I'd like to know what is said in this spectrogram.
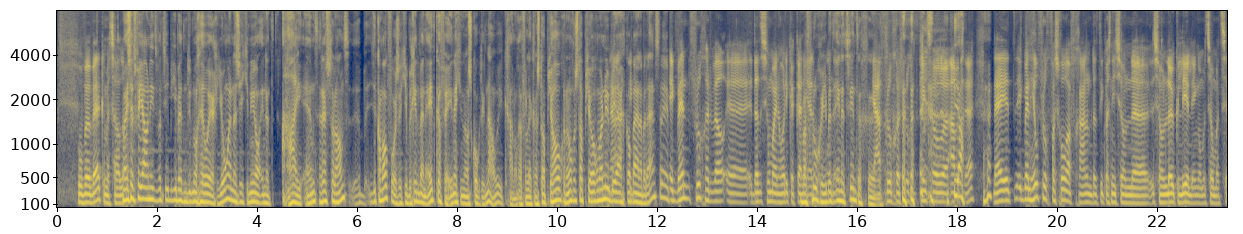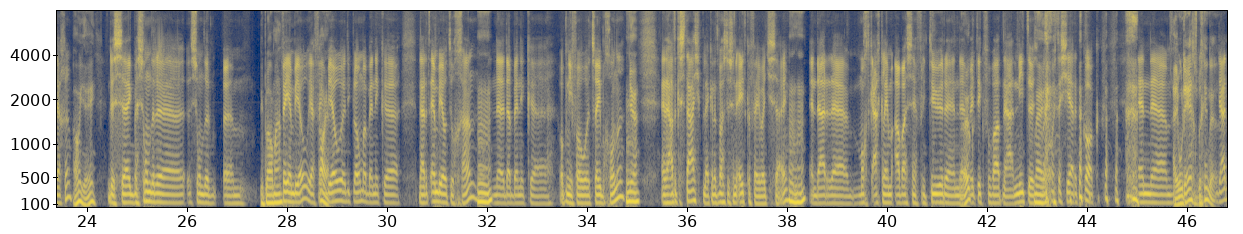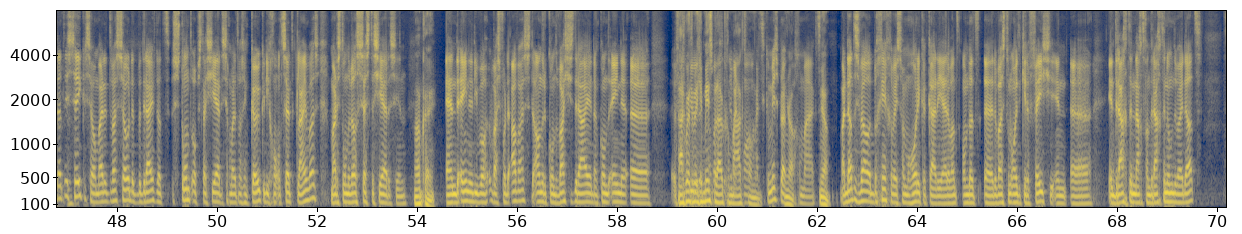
hoe we werken met z'n allen. Maar is het voor jou niet, want je je bent natuurlijk nog heel erg jong en dan zit je nu al in het high-end restaurant. Eh, Je kan me ook voorstellen dat je begint bij een eetcafé en dat je dan als kok denkt, nou, ik ga nog even lekker een stapje hoger en nog een stapje hoger. Maar nu ben je eigenlijk al bijna bij de eindstreep. Ik ben vroeger wel, eh, dat is hoe mijn horeca carrière maar vroeger, je bent begonnen is. 21. eh. Ja, vroeger, vroeger klinkt zo oud, Ja. hè? Nee, het- ik ben heel vroeg van school afgegaan, omdat ik was niet zo'n zo'n leuke leerling, om het zo maar te zeggen. Oh jee, Dus ik ben zonder, zonder ehm, diploma. VMBO, ja, Oh ja. VMBO-diploma ben ik eh, naar het MBO toe gegaan. Mhm. En, eh, daar ben ik eh, op niveau 2 begonnen. Ja. En daar had ik een stageplek. En dat was dus een eetcafé, wat je zei. Mhm. En daar eh, mocht ik eigenlijk alleen maar abas en frituren en eh, weet ik veel wat. Nou, niet dus. Nee. Gewoon stagiaire kok. en ehm, Ja, je moet ergens beginnen. ja, dat is zeker zo. Maar het was zo, dat bedrijf dat stond op stagiaires. Zeg maar, het was een keuken die gewoon ontzettend klein was. Maar er stonden wel zes stagiaires in. Oké. En de ene die wa- was voor de afwas, de andere kon de wasjes draaien. Dan kon de ene... eh werd een beetje misbruik er gemaakt van- Hartstikke misbruik Ja. gemaakt. Ja. Maar dat is wel het begin geweest van mijn horeca-carrière. Want omdat eh, er was toen ooit een keer een feestje in, eh in Drachten. Nacht van Drachten noemden wij dat.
